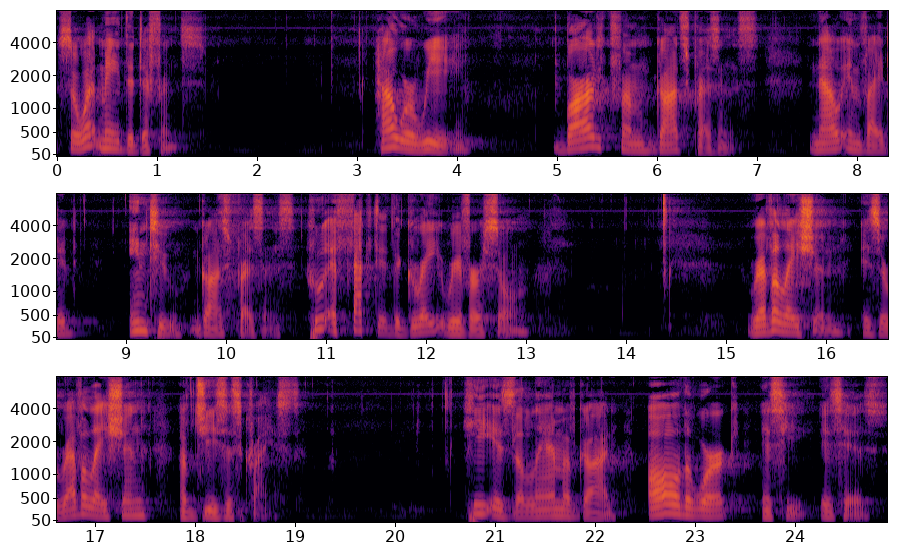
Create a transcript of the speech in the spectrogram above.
So, what made the difference? How were we, barred from God's presence, now invited into God's presence? Who effected the great reversal? Revelation is a revelation of Jesus Christ. He is the Lamb of God. All the work is, he, is His.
